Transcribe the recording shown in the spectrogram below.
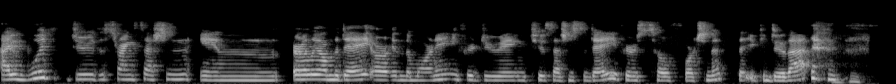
I would do the strength session in early on the day or in the morning if you're doing two sessions a day, if you're so fortunate that you can do that.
